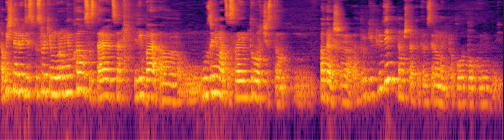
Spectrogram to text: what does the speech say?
Обычно люди с высоким уровнем хаоса стараются либо ну, заниматься своим творчеством подальше от других людей, потому что от этого все равно никакого толку не будет.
